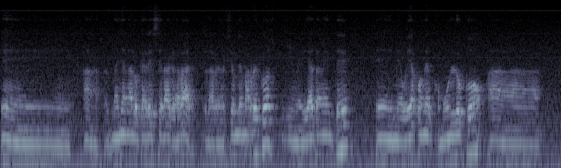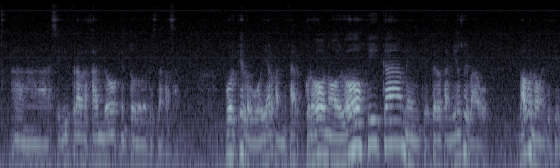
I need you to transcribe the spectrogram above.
Eh, mañana lo que haré será grabar la reacción de Marruecos inmediatamente eh, me voy a poner como un loco a, a seguir trabajando en todo lo que está pasando. Porque lo voy a organizar cronológicamente, pero también soy vago. Vago no, es decir,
